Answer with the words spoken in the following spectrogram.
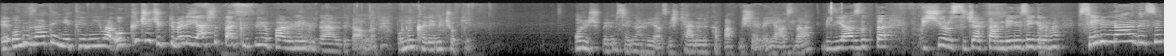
E, onun zaten yeteneği var. O küçücüktü böyle yaşlı taklidi yapardı ne gülerdik Allah. Onun kalemi çok iyi. 13 bölüm senaryo yazmış. Kendini kapatmış eve yazlığa. Biz yazlıkta pişiyoruz sıcaktan denize giriyorum. Selin neredesin?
